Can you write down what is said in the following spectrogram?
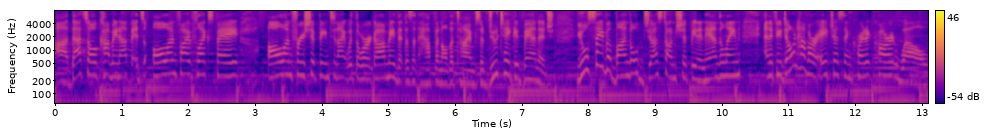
Uh, that's all coming up. It's all on 5 Flex Pay. All on free shipping tonight with the origami. That doesn't happen all the time, so do take advantage. You'll save a bundle just on shipping and handling. And if you don't have our HSN credit card, well,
